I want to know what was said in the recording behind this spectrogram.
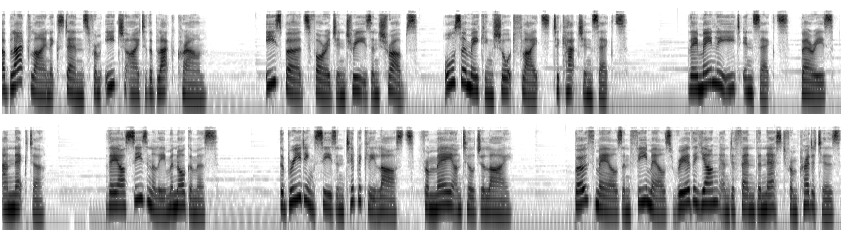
A black line extends from each eye to the black crown. East birds forage in trees and shrubs, also making short flights to catch insects. They mainly eat insects, berries, and nectar. They are seasonally monogamous. The breeding season typically lasts from May until July. Both males and females rear the young and defend the nest from predators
